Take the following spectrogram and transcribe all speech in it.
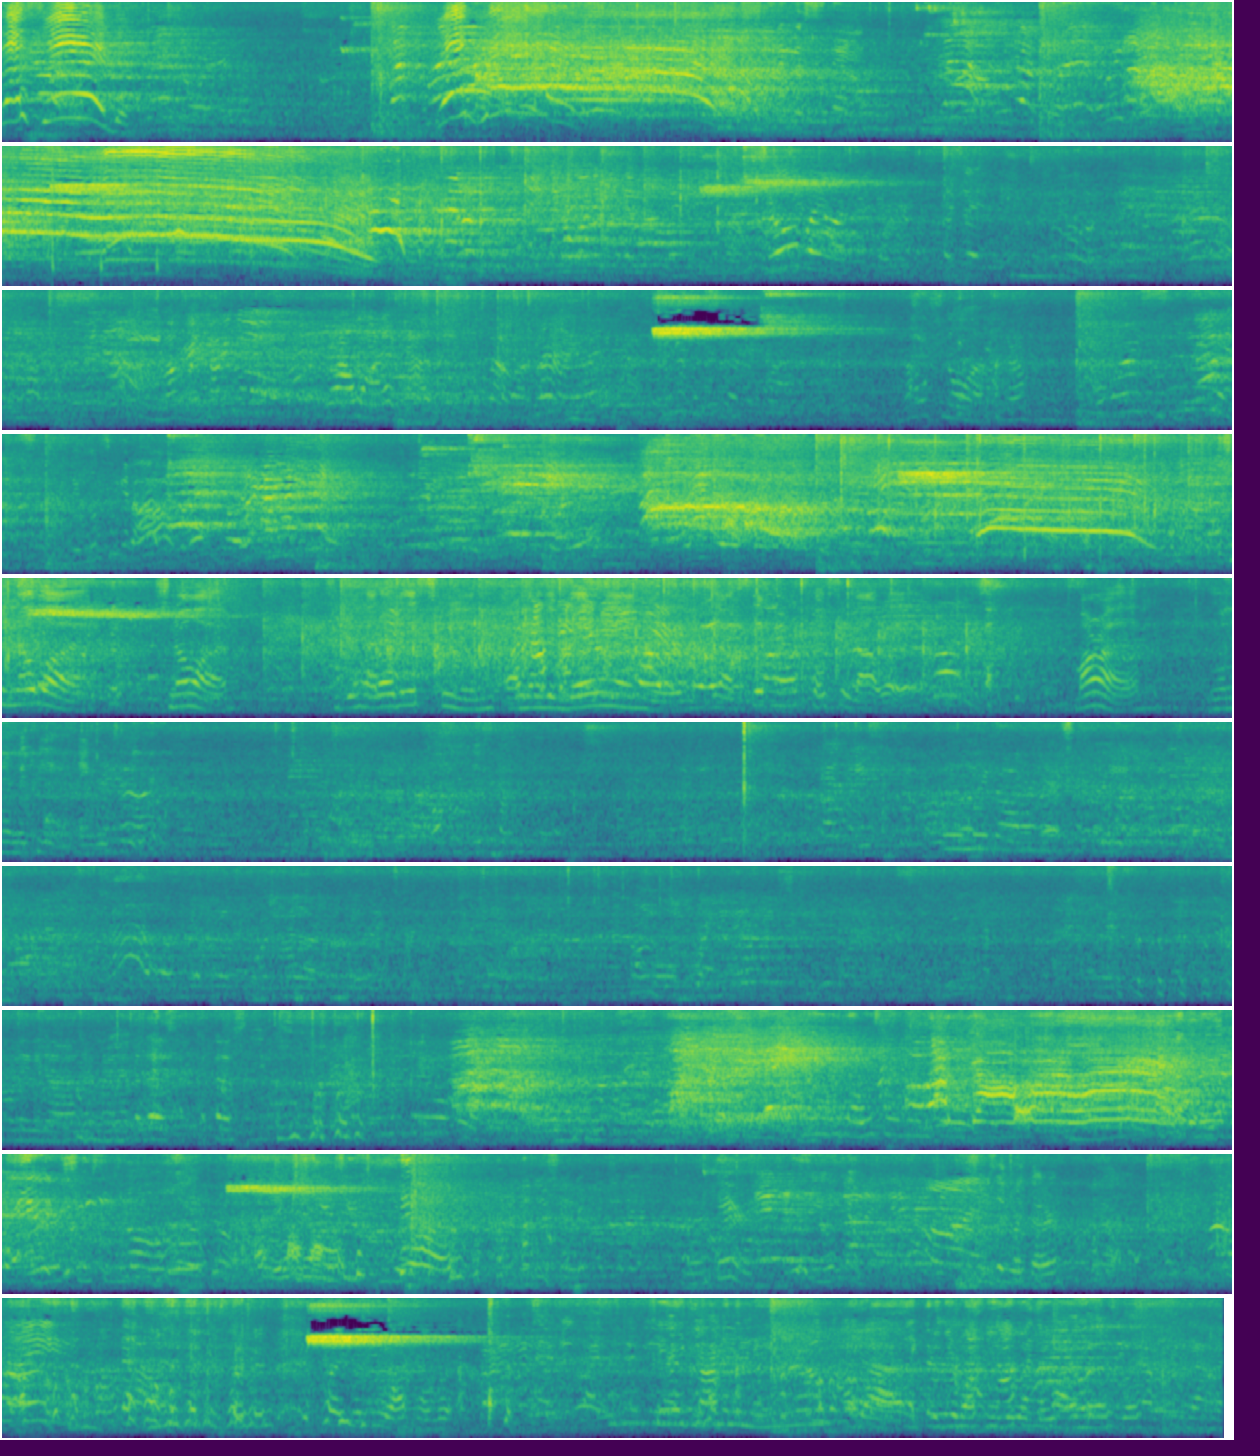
Desce! Noah, keep your head over the screen. I'm going to get very angry. Yeah, sit more closer that way. Mara, I'm going to make you angry too. Oh my god, I'm not oh, maybe not. Never mind. I thought that was. I thought that was right there. See, like, you come in the main room, yeah, like, they're walking into the room, and there's this, yeah.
